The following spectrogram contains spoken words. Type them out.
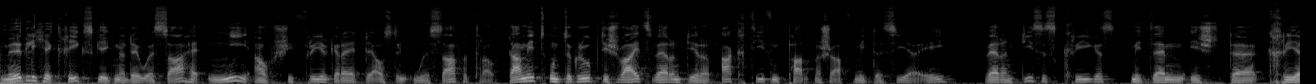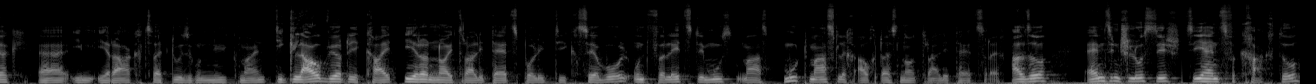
Mögliche Kriegsgegner der USA hätten nie auf Chiffriergeräte aus den USA vertraut. Damit untergrub die Schweiz während ihrer aktiven Partnerschaft mit der CIA Während dieses Krieges, mit dem ist der Krieg äh, im Irak 2009 gemeint, die Glaubwürdigkeit ihrer Neutralitätspolitik sehr wohl und verletzte mutmaß mutmaßlich auch das Neutralitätsrecht. Also, sein Schluss ist, sie haben es verkackt. hier.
